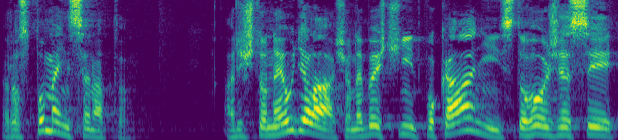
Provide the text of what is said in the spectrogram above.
Rozpomeň se na to. A když to neuděláš a nebudeš činit pokání z toho, že jsi,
